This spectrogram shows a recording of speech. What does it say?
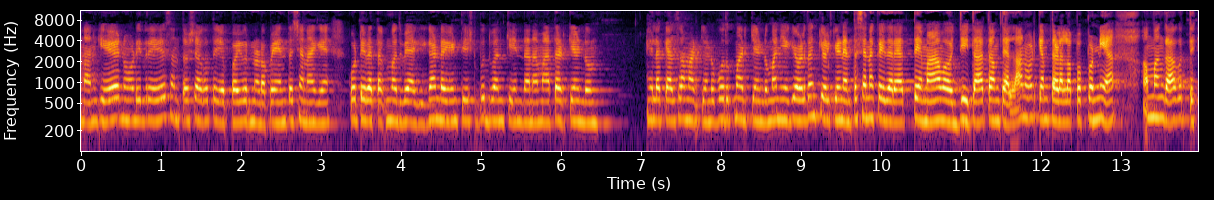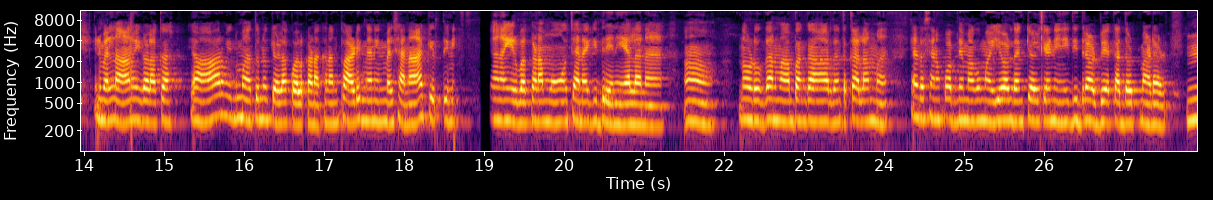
ನನಗೆ ನೋಡಿದರೆ ಸಂತೋಷ ಆಗುತ್ತೆ. ಯಪ್ಪ, ಇವ್ರು ನೋಡಪ್ಪ, ಎಂತ ಚೆನ್ನಾಗಿ ಕೊಟ್ಟಿರೋ ತಕ್ಕ ಮದುವೆ ಆಗಿ. ಗಂಡ, ಹೆಂಡತಿ ಎಷ್ಟು ಬುದ್ಧಿವಂತಿಕೆಯಿಂದನ ಮಾತಾಡ್ಕೊಂಡು ಎಲ್ಲ ಕೆಲಸ ಮಾಡ್ಕೊಂಡು, ಬದುಕು ಮಾಡ್ಕೊಂಡು ಮನೆಗೆ ಹೇಳ್ದಂಗೆ ಕೇಳ್ಕೊಂಡು ಅಂತ ಚೆನ್ನಾಗಿ ಇದ್ದಾರೆ ಅತ್ತೆ, ಮಾವ, ಅಜ್ಜಿ, ತಾತ ಅಂತ ಎಲ್ಲ ನೋಡ್ಕೊಂತಾಳಲ್ಲಪ್ಪ ಪುಣ್ಯ. ಅಮ್ಮಂಗೆ ಆಗುತ್ತೆ. ಇನ್ಮೇಲೆ ನಾನು ಹೇಳಕ್ಕ, ಯಾರು ಇದು ಮಾತನ್ನು ಕೇಳಕ್ಕೆ ಹೊಲ್ಕಣಕ್ಕ ನನ್ನ ಪಾಡಿಗೆ ನಾನು ಇನ್ಮೇಲೆ ಚೆನ್ನಾಗಿರ್ತೀನಿ ಚೆನ್ನಾಗಿರ್ಬೇಕು ಚೆನ್ನಾಗಿದ್ರೇನಿ ಚೆನ್ನಾಗಿದ್ರೇನೆ ಎಲ್ಲನ? ಹ್ಞೂ. ನೋಡು ಗನ್ಮ ಬಂಗಾರದಂತ ಕಾಲಮ್ಮ. ಎಂತ ಚೆನ್ನಾಗಿ ಒಬ್ಬನೇ ಮಗು ಮೈ ಹೇಳ್ದಂಗೆ ಕೇಳ್ಕೊಂಡು ಇದ್ದಿದ್ರೆ ಅವ್ಳು ಬೇಕಾದ ದೊಡ್ಡ ಮಾಡೋಳು ಹ್ಞೂ,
